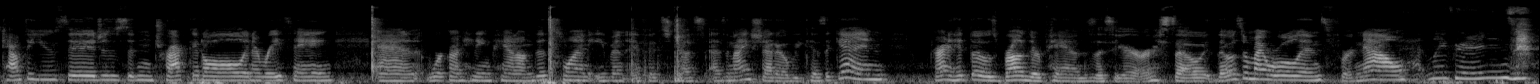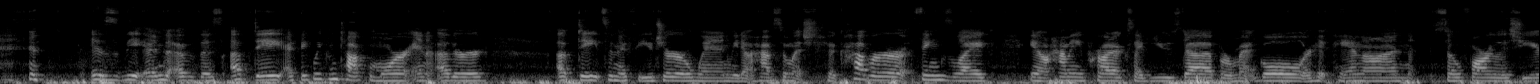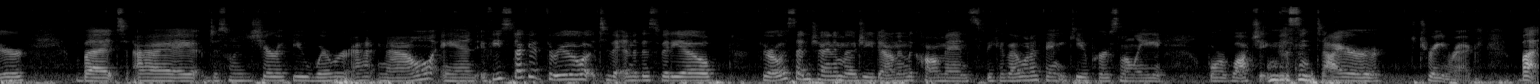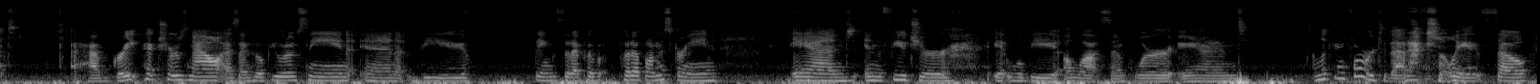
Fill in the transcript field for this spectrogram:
count the usages and track it all and everything and work on hitting pan on this one, even if it's just as an eyeshadow, because again, trying to hit those bronzer pans this year. So those are my roll-ins for now. That, my friends, is the end of this update. I think we can talk more in other updates in the future when we don't have so much to cover. Things like, you know, how many products I've used up or met goal or hit pan on so far this year but I just wanted to share with you where we're at now. And if you stuck it through to the end of this video, throw a sunshine emoji down in the comments because I want to thank you personally for watching this entire train wreck. But I have great pictures now, as I hope you would have seen in the things that I put, put up on the screen. And in the future, it will be a lot simpler and I'm looking forward to that actually. So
